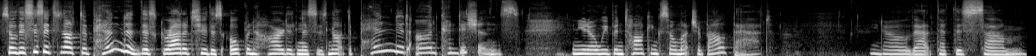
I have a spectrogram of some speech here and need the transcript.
So this is it's not dependent, this gratitude, this open-heartedness is not dependent on conditions. And you know, we've been talking so much about that. You know, that that this um,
